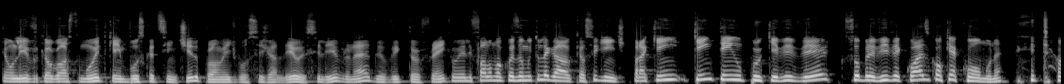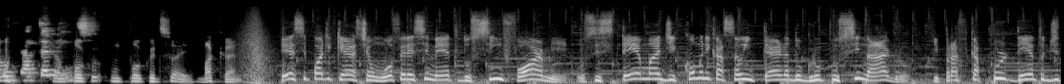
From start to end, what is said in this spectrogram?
Tem um livro que eu gosto muito, que é Em Busca de Sentido, provavelmente você já leu esse livro, né, do Viktor Frankl, ele fala uma coisa muito legal, que é o seguinte, para quem, quem tem o porquê viver, sobrevive quase qualquer como, né? Então, Exatamente. é um pouco, um pouco disso aí. Bacana. Esse podcast é um oferecimento do Sinforme, o sistema de comunicação interna do grupo Sinagro. E para ficar por dentro de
